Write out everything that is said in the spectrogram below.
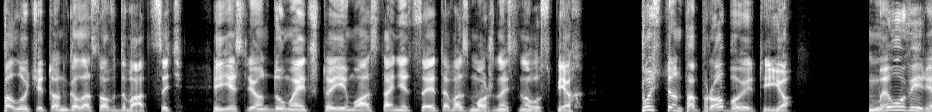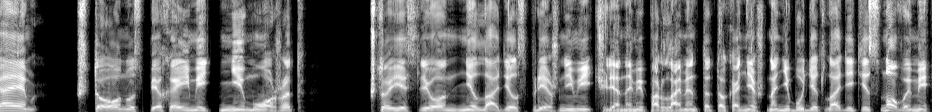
получит он голосов двадцать» и если он думает, что ему останется эта возможность на успех, пусть он попробует ее. Мы уверяем, что он успеха иметь не может, что если он не ладил с прежними членами парламента, то, конечно, не будет ладить и с новыми.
